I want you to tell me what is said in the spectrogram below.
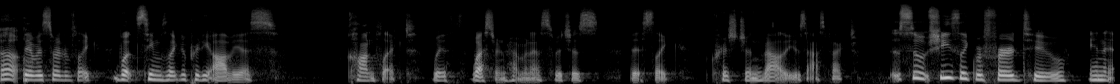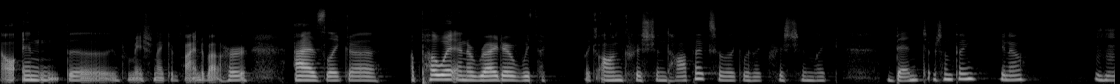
oh. there was sort of like what seems like a pretty obvious conflict with Western feminists, which is this like Christian values aspect. So she's like referred to in in the information I could find about her as like a a poet and a writer with like on Christian topics or like with a Christian like bent or something, you know. hmm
